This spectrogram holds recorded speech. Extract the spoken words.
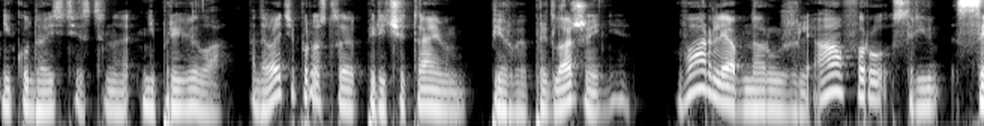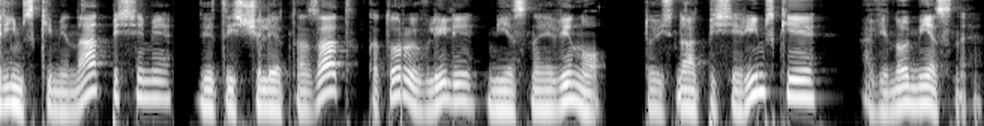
никуда, естественно, не привела. А давайте просто перечитаем первое предложение. В Арле обнаружили амфору с, рим- с римскими надписями 2000 лет назад, в которую влили местное вино. То есть надписи римские, а вино местное.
